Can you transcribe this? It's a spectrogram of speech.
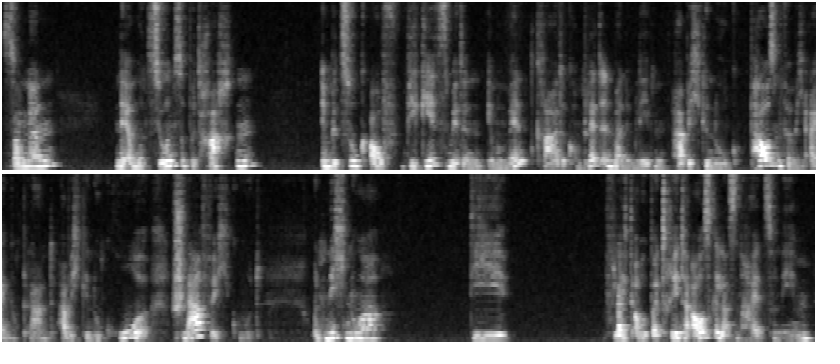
sondern eine Emotion zu betrachten in Bezug auf, wie geht es mir denn im Moment gerade komplett in meinem Leben? Habe ich genug Pausen für mich eingeplant? Habe ich genug Ruhe? Schlafe ich gut? Und nicht nur die vielleicht auch überdrehte Ausgelassenheit zu nehmen,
